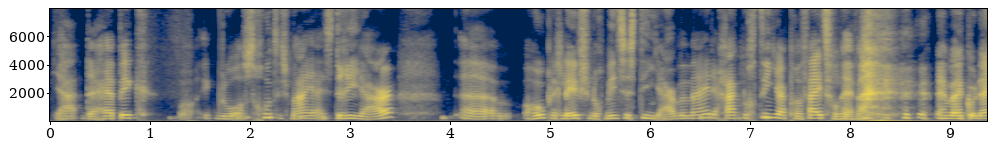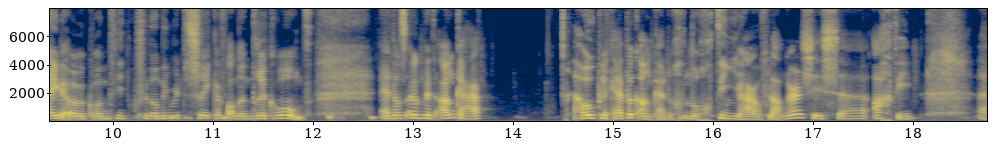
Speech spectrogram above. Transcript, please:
Ja, daar heb ik ik bedoel, als het goed is, Maya is drie jaar. Uh, hopelijk leeft ze nog minstens tien jaar bij mij. Daar ga ik nog tien jaar profijt van hebben. en mijn konijnen ook, want die hoeven dan niet meer te schrikken van een drukke hond. En dat is ook met Anka. Hopelijk heb ik Anka nog, nog tien jaar of langer. Ze is uh, 18. Uh,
